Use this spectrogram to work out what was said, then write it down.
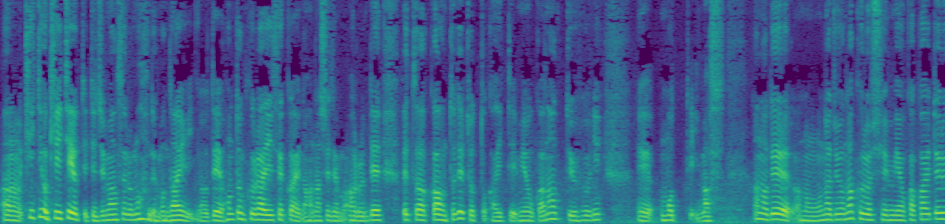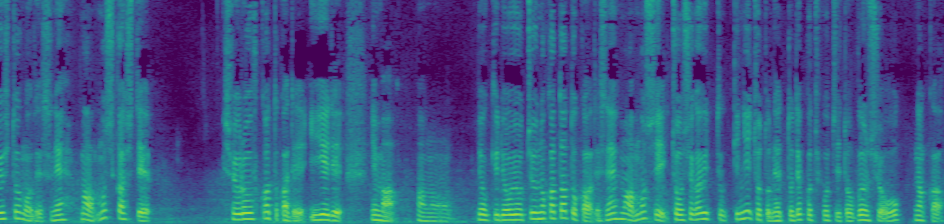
あの、聞いてよ聞いてよって言って自慢するものでもないので、本当に暗い世界の話でもあるんで、別アカウントでちょっと書いてみようかなっていうふうに、えー、思っています。なので、あの、同じような苦しみを抱えている人もですね、まあ、もしかして、就労不可とかで家で今、あの、病気療養中の方とかですね、まあもし調子がいい時にちょっとネットでポチポチと文章をなんか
